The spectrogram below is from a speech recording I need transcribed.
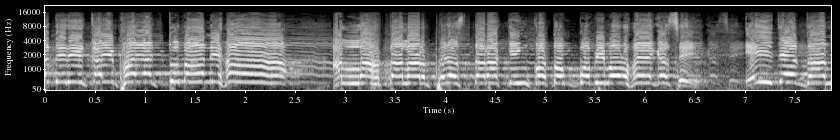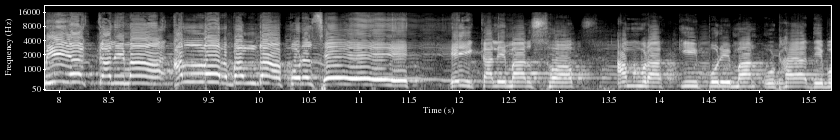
এদেরি কাইফা ইয়াকতুবানিহা। আল্লাহ তালার ফেরেস্তারা কিংকর্তব্য বিমর হয়ে গেছে। এই যে দামি এক কালিমা আল্লাহর বান্দা পড়েছে, এই কালিমার সব আমরা কি পরিমাণ উঠায়া দেব?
